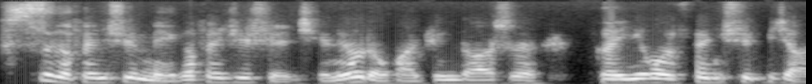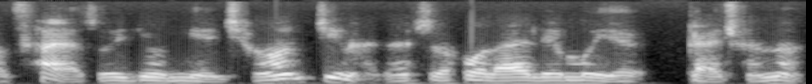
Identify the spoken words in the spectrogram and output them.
四个分区，每个分区选前六的话，军刀是可以，因为分区比较菜，所以就勉强进来。但是后来联盟也改成了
